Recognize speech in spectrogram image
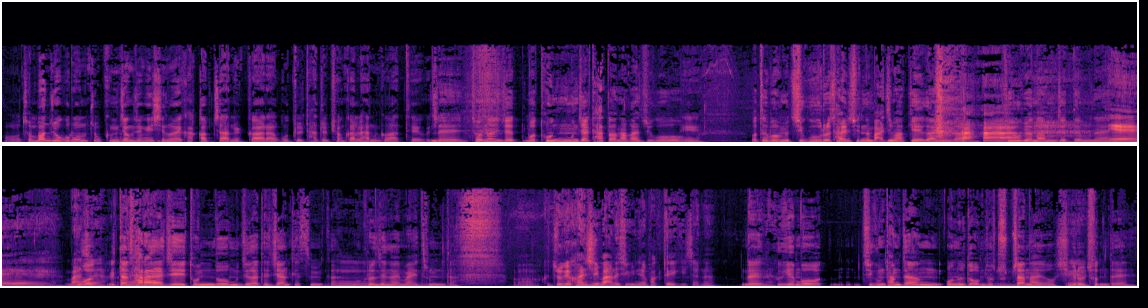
어 전반적으로는 좀 긍정적인 신호에 가깝지 않을까라고들 다들 평가를 하는 것 같아요. 그죠? 네, 저는 이제 뭐 돈 문제를 다 떠나가지고 예. 어떻게 보면 지구를 살릴 수 있는 마지막 기회가 아닌가 기후 변화 문제 때문에. 예, 예. 맞아요. 뭐 일단 예. 살아야지 돈도 문제가 되지 않겠습니까? 뭐 음. 그런 생각이 많이 듭니다. 어, 그쪽에 관심이 많으시군요, 박대기 기자는. 네, 네. 그게 뭐 지금 당장 오늘도 엄청 춥잖아요. 11월 네. 초인데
